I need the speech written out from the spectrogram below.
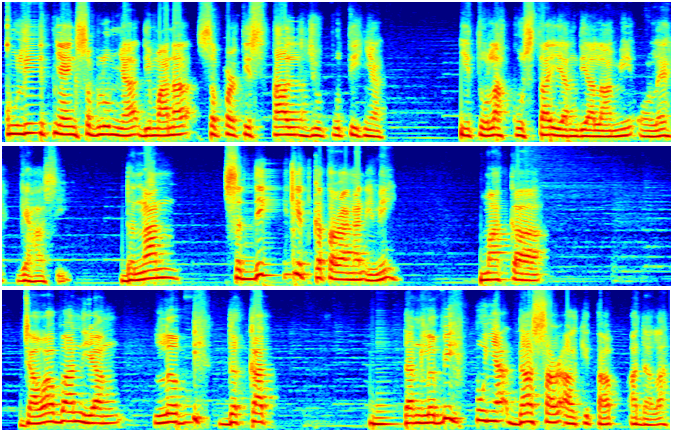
kulitnya yang sebelumnya di mana seperti salju putihnya. Itulah kusta yang dialami oleh Gehasi. Dengan sedikit keterangan ini, maka jawaban yang lebih dekat dan lebih punya dasar Alkitab adalah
